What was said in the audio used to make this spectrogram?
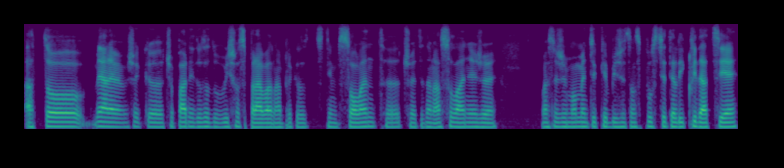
a to, ja neviem, však e, čo pár dní dozadu vyšla správa napríklad s tým Solent, e, čo je teda na Soláne, že vlastne, že v momente, keby že tam spustia tie likvidácie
